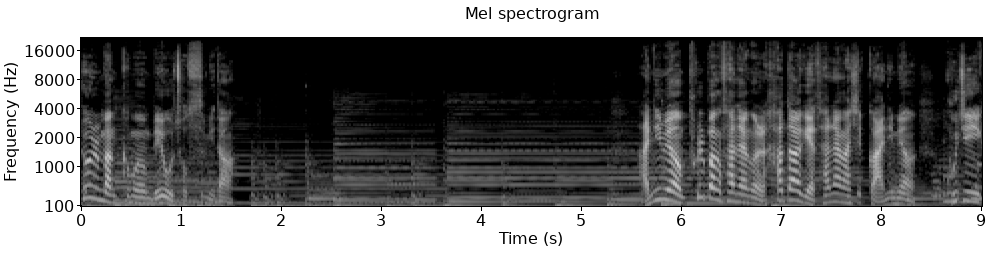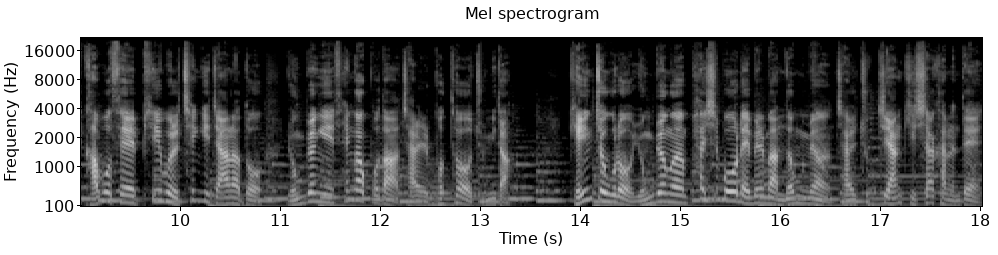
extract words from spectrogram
효율만큼은 매우 좋습니다. 아니면 풀방 사냥을 하다하게 사냥하실 거 아니면 굳이 갑옷에 피흡을 챙기지 않아도 용병이 생각보다 잘 버텨줍니다. 개인적으로 용병은 85레벨만 넘으면 잘 죽지 않기 시작하는데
